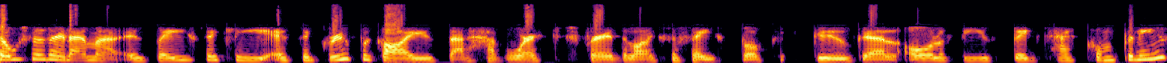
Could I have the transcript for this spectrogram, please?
social dilemma is basically it's a group of guys that have worked for the likes of Facebook, Google, all of these big tech companies.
